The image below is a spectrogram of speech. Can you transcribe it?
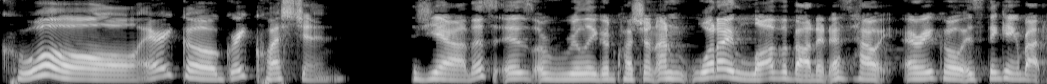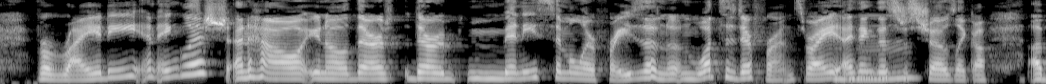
Cool. Eriko, great question. Yeah, this is a really good question. And what I love about it is how Eriko is thinking about variety in English and how, you know, there's, there are many similar phrases and, and what's the difference, right? I think this Mhm. just shows like a, a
